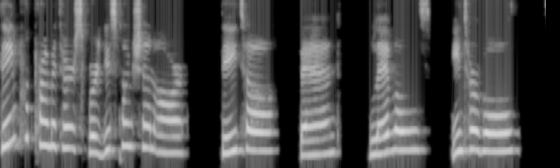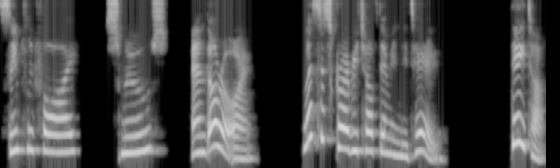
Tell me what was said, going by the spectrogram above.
The input parameters for this function are data, band, levels, interval, simplify, smooth, and ROI. Let's describe each of them in detail. Data.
